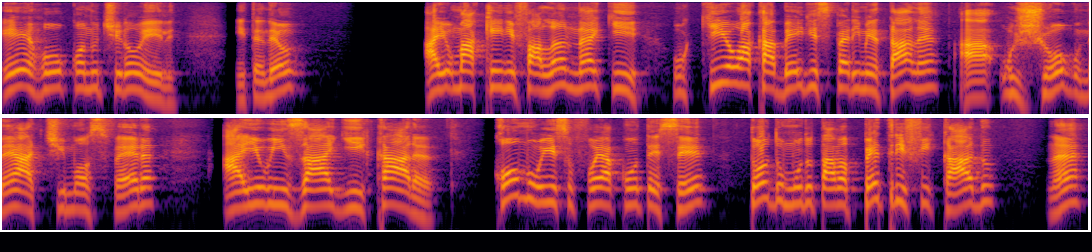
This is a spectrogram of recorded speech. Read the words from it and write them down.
Errou quando tirou ele. Entendeu? Aí o McKennie falando, né, que o que eu acabei de experimentar, né? A, o jogo, né? A atmosfera. Aí o Inzaghi, cara, como isso foi acontecer? Todo mundo tava petrificado, né?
